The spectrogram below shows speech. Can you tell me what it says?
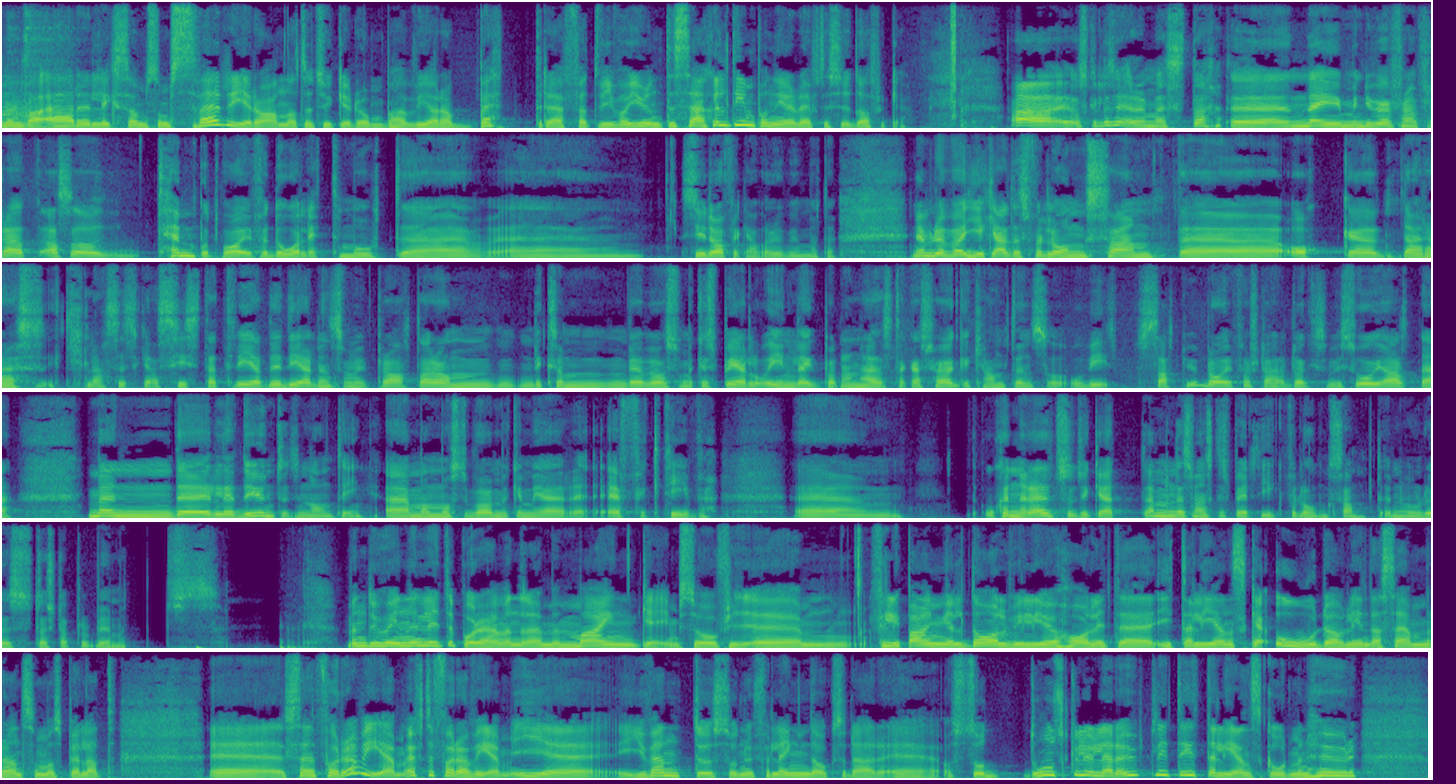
Men vad är det liksom som Sverige då, Anna, att du tycker de behöver göra bättre? För att vi var ju inte särskilt imponerade efter Sydafrika. Ja, jag skulle säga det mesta. Eh, nej, men det var framförallt, alltså tempot var ju för dåligt mot eh, eh, Sydafrika var det vi mötte. Nej, men det gick alldeles för långsamt eh, och eh, den här klassiska sista tredjedelen som vi pratar om, liksom, det var så mycket spel och inlägg på den här stackars högerkanten så, och vi satt ju bra i första halvlek så vi såg ju allt det. Men det ledde ju inte till någonting. Eh, man måste vara mycket mer effektiv. Eh, och generellt så tycker jag att ja, men det svenska spelet gick för långsamt. Det är nog det största problemet men du var inne lite på det här med, det med mind games. Och, eh, Filippa Angeldal vill ju ha lite italienska ord av Linda Sembrant som har spelat eh, sen förra VM, efter förra VM i eh, Juventus och nu förlängde också där. Eh, så hon skulle ju lära ut lite italienska ord, men hur,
